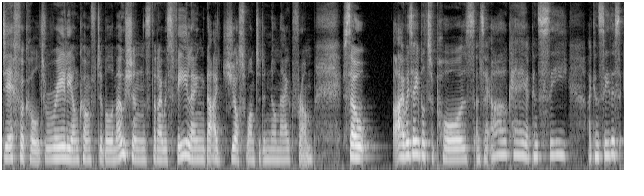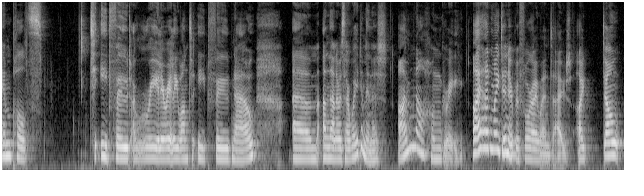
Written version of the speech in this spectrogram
difficult, really uncomfortable emotions that I was feeling that I just wanted to numb out from. So I was able to pause and say, oh, okay, I can see, I can see this impulse to eat food. I really, really want to eat food now. Um, and then I was there, wait a minute, I'm not hungry. I had my dinner before I went out. I don't,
